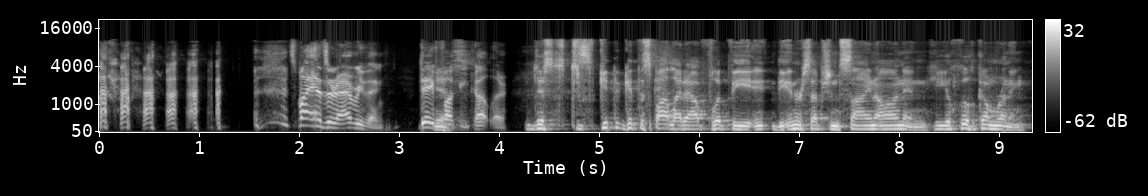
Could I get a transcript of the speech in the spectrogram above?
It's my answer to everything. Dave Yes. fucking Cutler. just, just get the, get the spotlight out, flip the the interception sign on, and he'll, he'll come running.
